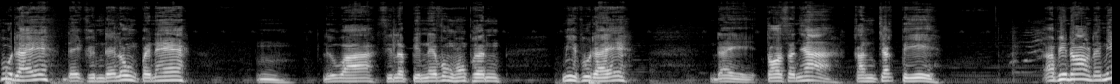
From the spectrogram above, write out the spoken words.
ผู้ใดได้ขึ้นได้ลงไปแน่อืมหรือว่าศิลปินในวงของเพิ่นมีผู้ใดได้ต่อสัญญากันจักปีอ่าพี่น้องได้มี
